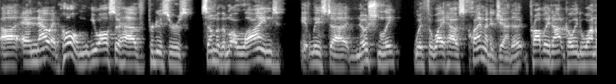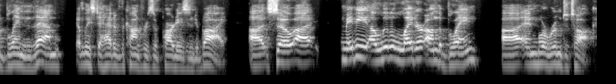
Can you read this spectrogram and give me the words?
Uh, and now at home, you also have producers, some of them aligned, at least uh, notionally, with the White House climate agenda, probably not going to want to blame them at least ahead of the conference of parties in Dubai. Uh, so uh, maybe a little lighter on the blame uh, and more room to talk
